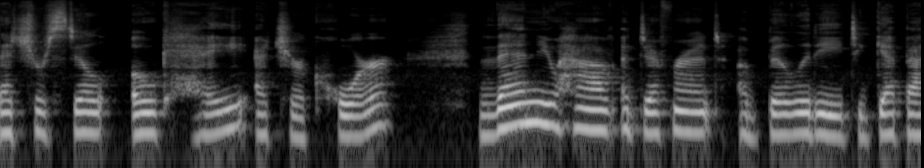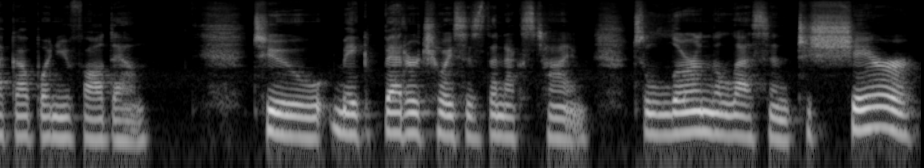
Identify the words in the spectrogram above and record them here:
that you're still okay at your core then you have a different ability to get back up when you fall down to make better choices the next time, to learn the lesson, to share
